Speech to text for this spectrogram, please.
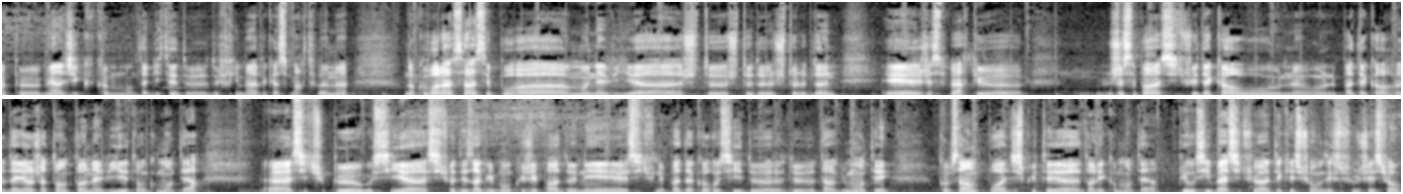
un peu merdique comme mentalité de, de avec un smartphone. Donc voilà, ça c'est pour mon avis, je, te, je, te, je te le donne et j'espère que je sais pas si tu es d'accord ou, ne, pas d'accord. D'ailleurs, j'attends ton avis et ton commentaire. Euh, si tu peux aussi, euh, si tu as des arguments que j'ai pas donnés, si tu n'es pas d'accord aussi de d'argumenter, comme ça on pourra discuter euh, dans les commentaires. Puis aussi, bah, si tu as des questions, des suggestions,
